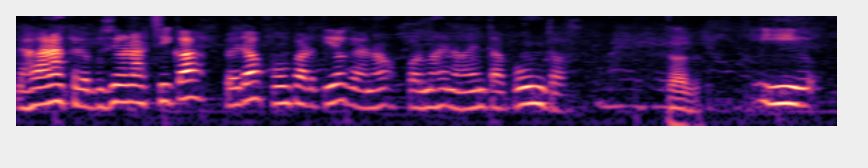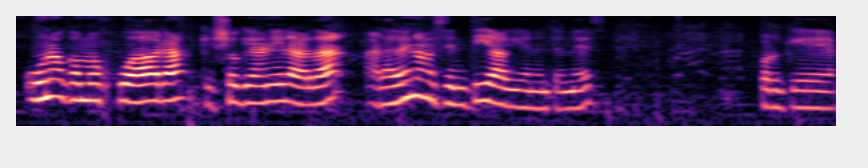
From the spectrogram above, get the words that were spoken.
las ganas que le pusieron las chicas, pero fue un partido que ganamos por más de 90 puntos. Claro. Y uno como jugadora, que yo que gané, la verdad, a la vez no me sentía bien, ¿entendés? Porque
